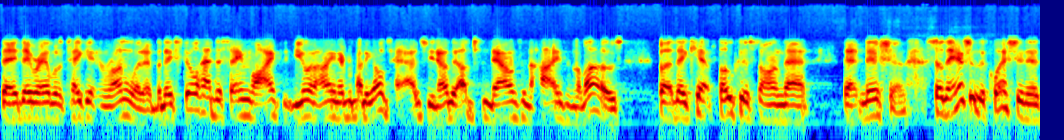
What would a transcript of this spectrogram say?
they, they were able to take it and run with it. But they still had the same life that you and I and everybody else has, you know, the ups and downs and the highs and the lows. But they kept focused on that that mission. So the answer to the question is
